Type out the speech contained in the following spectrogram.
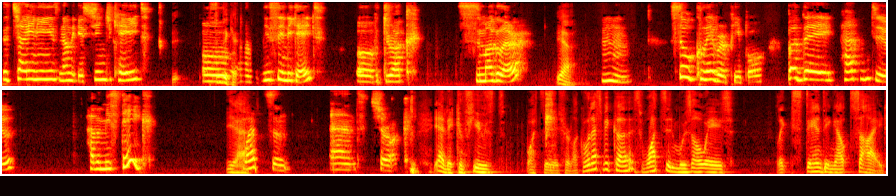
The Chinese, なんだっけ、syndicate of, Syndicate. um, syndicate of drug smuggler. Yeah, So clever people. But they happen to have a mistake. yeah, Watson and Sherlock. yeah. They confused Watson and Sherlock. Well, that's because Watson was always like standing outside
